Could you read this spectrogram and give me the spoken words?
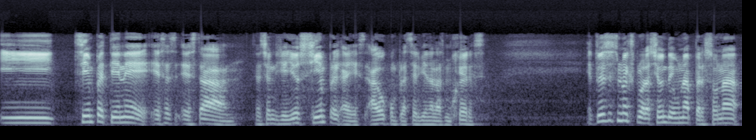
y siempre tiene esa, esta que yo siempre eh, hago complacer bien a las mujeres. Entonces es una exploración de una persona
